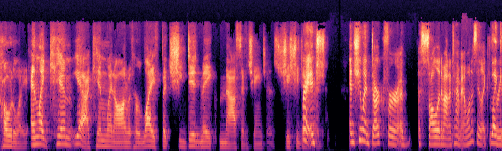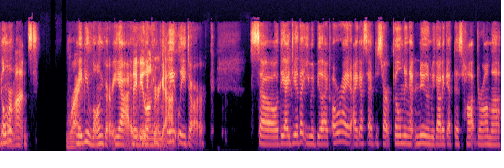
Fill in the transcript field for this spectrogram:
Totally. And like Kim, yeah, Kim went on with her life, but she did make massive changes. She she did. Right. And she, and she went dark for a, a solid amount of time. I want to say like, like three to four months. Right. Maybe longer. Yeah. Maybe like longer. Completely yeah. dark. So the idea that you would be like, all right, I guess I have to start filming at noon. We got to get this hot drama.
